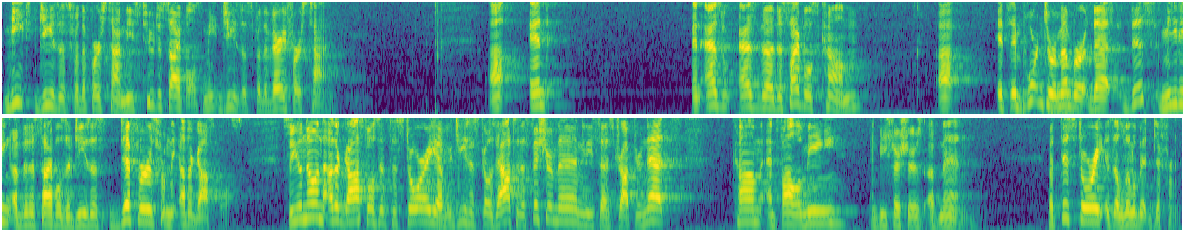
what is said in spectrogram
meet Jesus for the first time. These two disciples meet Jesus for the very first time. Uh, and and as, as the disciples come, uh, it's important to remember that this meeting of the disciples of Jesus differs from the other gospels. So you'll know in the other gospels it's a story of Jesus goes out to the fishermen and he says, Drop your nets, come and follow me and be fishers of men. But this story is a little bit different.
